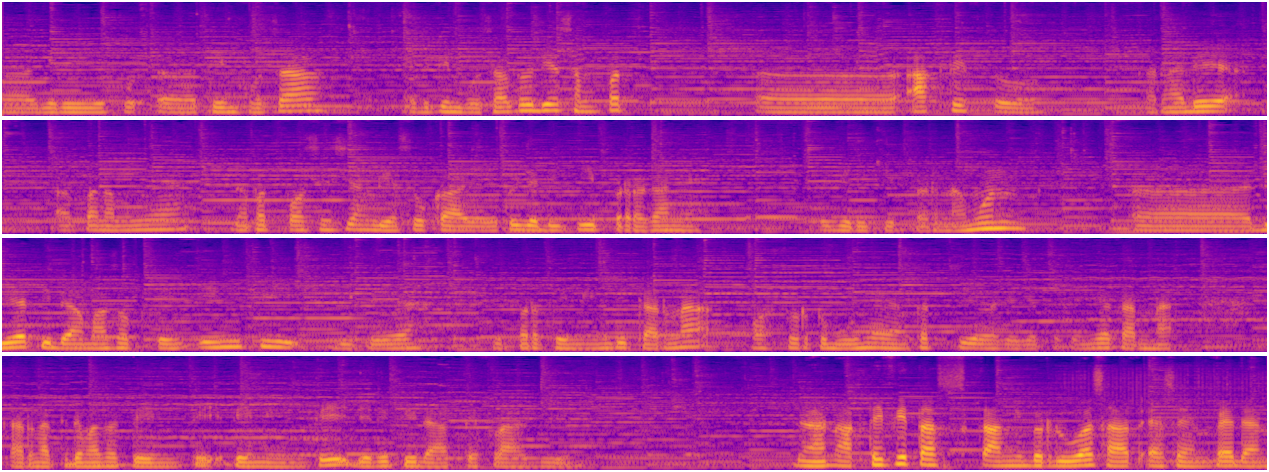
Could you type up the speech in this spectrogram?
uh, jadi uh, tim futsal jadi tim futsal tuh dia sempet uh, aktif tuh. Karena dia apa namanya dapat posisi yang dia suka yaitu jadi kiper kan ya. Itu jadi kiper. Namun uh, dia tidak masuk tim inti gitu ya kiper tim inti karena postur tubuhnya yang kecil kayak gitu. Sehingga karena karena tidak masuk tim inti tim inti jadi tidak aktif lagi. Dan aktivitas kami berdua saat SMP dan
